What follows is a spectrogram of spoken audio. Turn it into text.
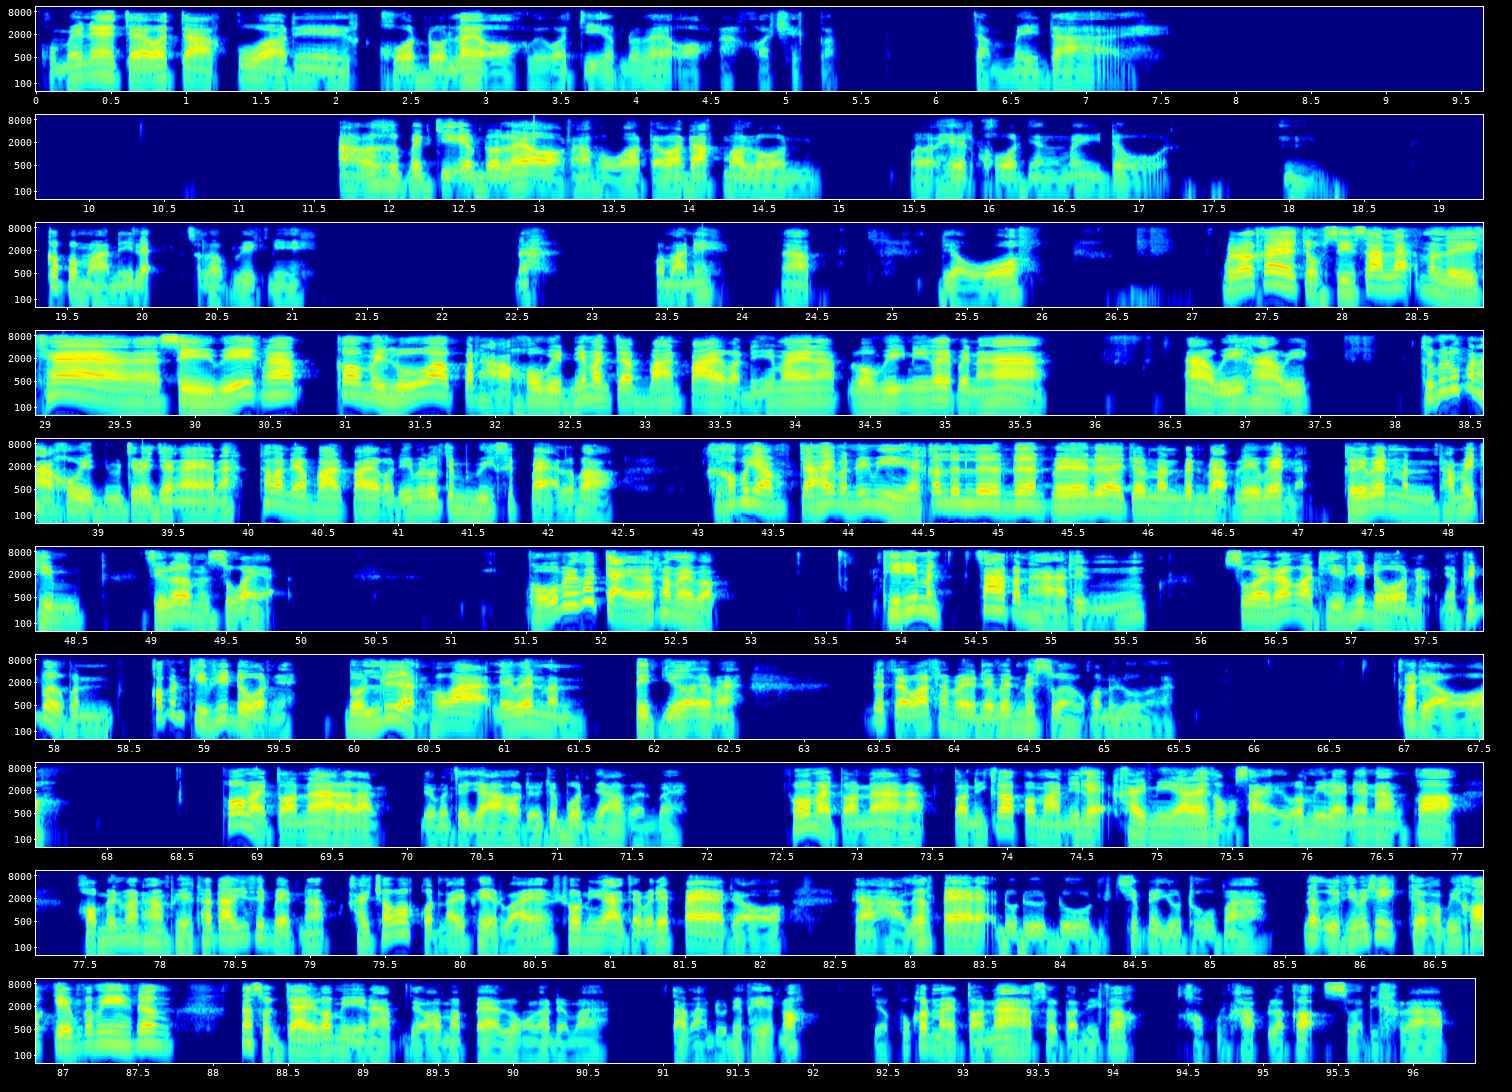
ผมไม่แน่ใจว่าจากกัวนี่โค้ชโดนไล่ออกหรือว่า GM โดนไล่ออกนะ ขอเช็คก่อนจำไม่ได้ อ่าก็คือเป็น GM โดนไล่ออกนะผมว่า แต่ว่า Doug Marrone head coach ยังไม่โดน อืม ก็ประมาณนี้แหละสำหรับ week นี้ นะ ประมาณนี้นะครับ เดี๋ยวมันก็ใกล้จะจบ season แล้ว มันเหลือแค่สี่ week นะครับ ก็ไม่รู้ว่าปัญหาโควิด นี่มันจะบานปลายกว่านี้ไหมนะครับ รวม week นี้ก็จะเป็นห้าห้า week ห้า week คือไม่รู้ปัญหาโควิดมันจะเป็นยังไงอะนะ ถ้ามันยังบานไปกว่านี้ไม่รู้จะมี week สิบแปดหรือเปล่า คือเขาพยายามจะให้มันไม่มีไงก็เลื่อนเลื่อนเลื่อนไปเรื่อยๆจนมันเป็นแบบ Ravens อะ คือ Ravens มันทำให้ทีม Steelers มันซวยอะผมไม่เข้าใจว่าทำไมแบบ ทีนี้มันสร้างปัญหาถึงซวยแล้วกว่าทีมที่โดนอะ อย่างพิตเบิร์กมันเขาเป็นทีมที่โดนไงโดนเลื่อน เพราะว่าเลเว่นมันติดเยอะใช่ไหมแต่ว่าทำไมเลเว่นไม่สวยผมก็ไม่รู้เหมือนกันก็เดี๋ยว พ่อใหม่ตอนหน้าแล้วกัน เดี๋ยวมันจะยาวเดี๋ยวจะบ่นยาวเกินไปพ่อใหม่ตอนหน้านะครับ ตอนนี้ก็ประมาณนี้แหละ ใครมีอะไรสงสัยหรือว่ามีอะไรแนะนำก็คอมเมนต์มาทางเพจถ้าดาวยี่สิบเอ็ดนะครับ ใครชอบก็กดไลค์เพจไว้ ช่วงนี้อาจจะไม่ได้แปลเดี๋ยวพยายามหาเรื่องแปลแหละ ดูดูดูคลิปใน YouTube มา เรื่องอื่นที่ไม่ใช่เกี่ยวกับวิเคราะห์เกมก็มีเรื่องน่าสนใจก็มีนะครับ เดี๋ยวเอามาแปลลงแล้วเดี๋ยวมาตามอ่านดูในเพจเนาะเดี๋ยวพบกันใหม่ตอนหน้าครับสำหรับตอนนี้ก็ขอบคุณครับ แล้วก็สวัสดีครับ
